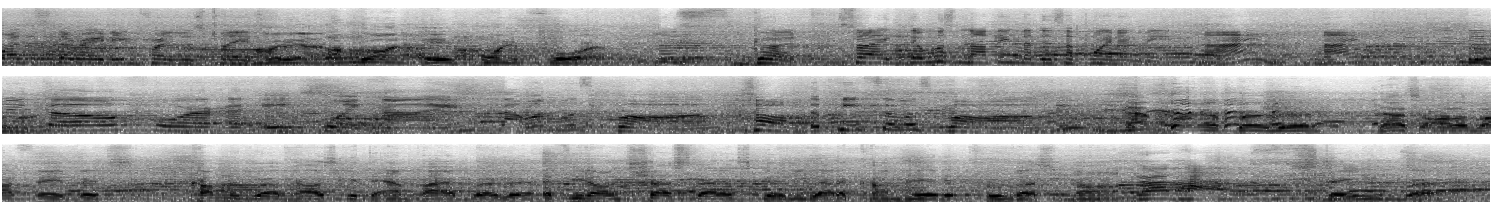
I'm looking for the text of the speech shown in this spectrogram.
What's the rating for this place? Oh yeah, I'm going 8.4. It's good. So like, there was nothing that disappointed me. Nine, nine. I'm gonna go for an 8.9. That one was bomb. So The pizza was bomb. Empire Burger, that's all of our favorites. Come to Grub House, get the Empire Burger. If you don't trust that it's good, you gotta come here to prove us wrong. Grub House. Stay, bro.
